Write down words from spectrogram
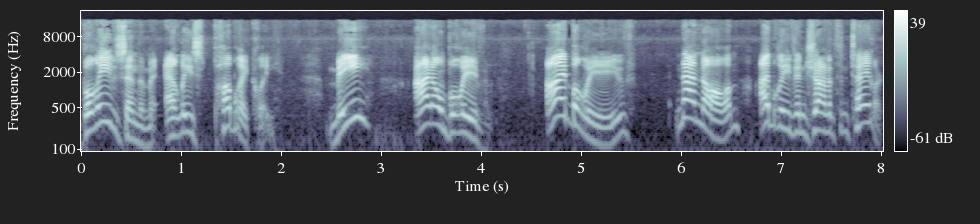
believes in them, at least publicly. Me, I don't believe him. I believe, not in all of them, I believe in Jonathan Taylor.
